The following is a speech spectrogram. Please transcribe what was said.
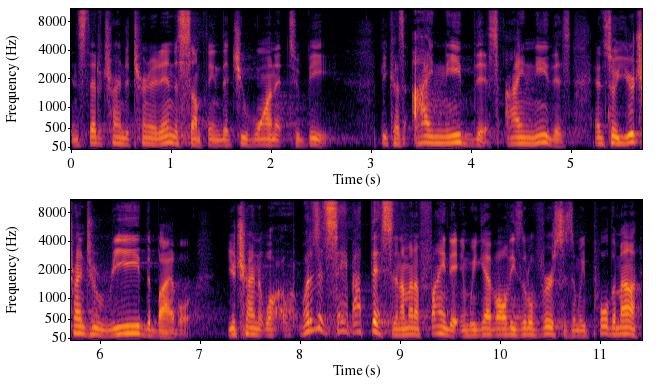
instead of trying to turn it into something that you want it to be. Because I need this, I need this. And so you're trying to read the Bible. You're trying to, well, what does it say about this? And I'm going to find it. And we have all these little verses and we pull them out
